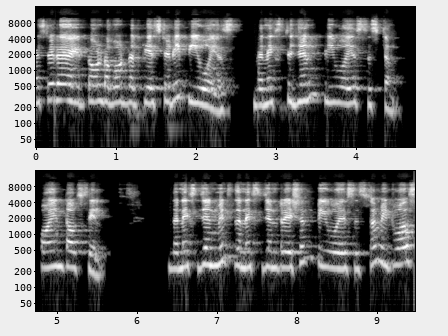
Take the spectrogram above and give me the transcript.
Yesterday I told about the case study POS the next gen POS system, point of sale. The next gen means the next generation POS system. It was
